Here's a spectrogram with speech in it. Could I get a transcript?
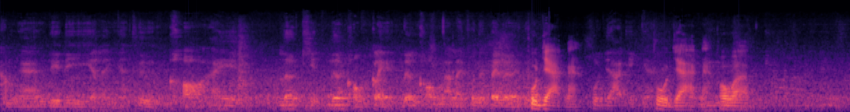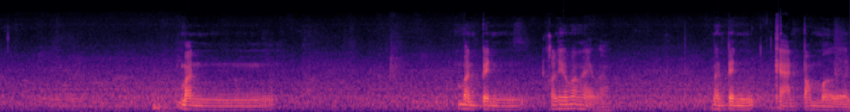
ทำงานดีๆ อะไรเงี้ยคือขอให้เลิกคิดเรื่องของเกรดเรื่องของอะไรพวกนั้นไปเลย พูดยากนะพูดยากอีกไงพูดยากนะ เพราะว่า มัน มันเป็นเขาเรียกว่าไงวะมันเป็นการประเมิน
